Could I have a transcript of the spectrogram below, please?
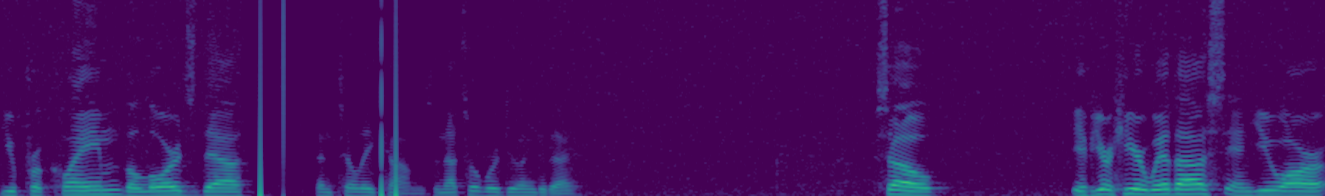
you proclaim the Lord's death until he comes. And that's what we're doing today. So, if you're here with us and you are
